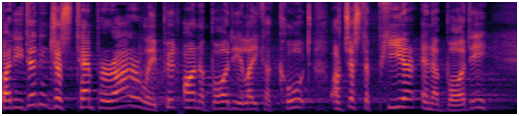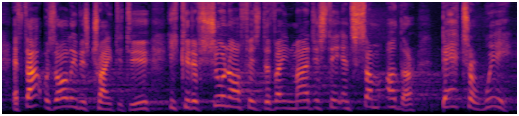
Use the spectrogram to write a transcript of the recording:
But he didn't just temporarily put on a body like a coat or just appear in a body. If that was all he was trying to do, he could have shown off his divine majesty in some other, better way.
